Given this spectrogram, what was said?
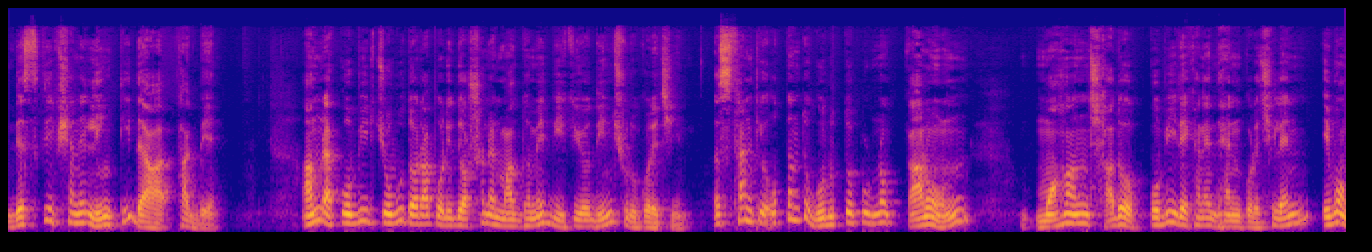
ডেসক্রিপশনে লিঙ্কটি দেওয়া থাকবে। আমরা কবির চবুতরা পরিদর্শনের মাধ্যমে দ্বিতীয় দিন শুরু করেছি। স্থানটি অত্যন্ত গুরুত্বপূর্ণ কারণ মহান সাধক কবির এখানে ধ্যান করেছিলেন এবং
